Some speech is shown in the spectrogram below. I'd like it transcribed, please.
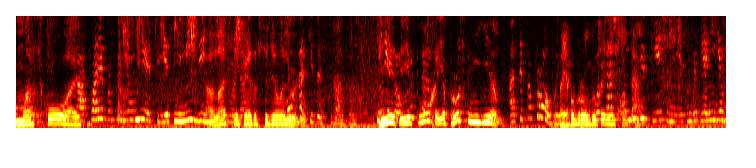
морского. Да, Славик просто не умеет есть ни мидии, А ничего. Настенька да. это все дело Плохо любит. тебе сразу? Нет, Нет, он мне просто- неплохо, я просто не ем. А ты попробуй. А я попробую, Он, даже, конечно. он даже печень ест. Он говорит, я не ем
